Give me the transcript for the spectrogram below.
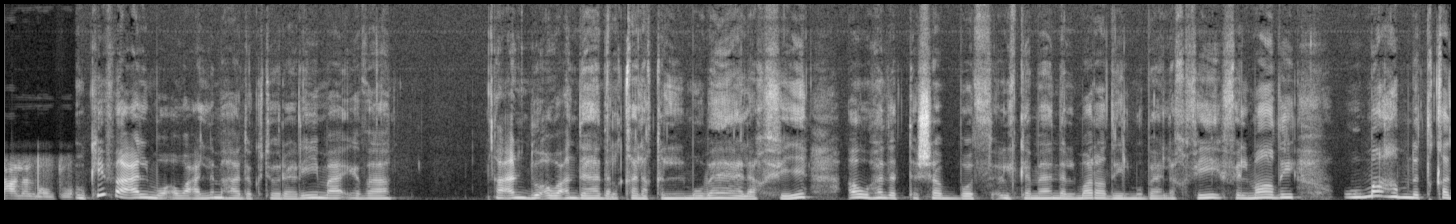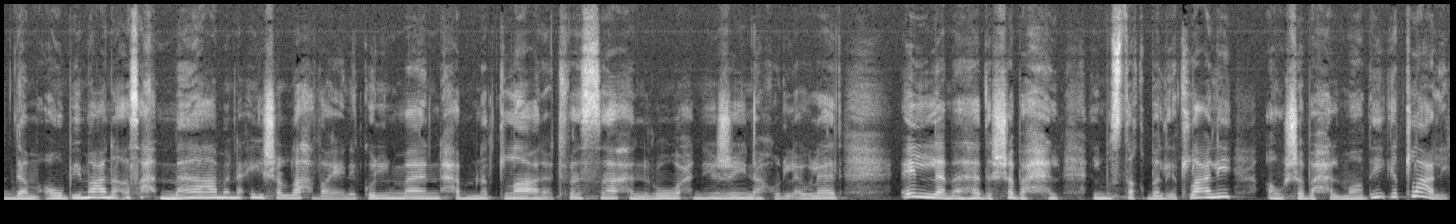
على الموضوع. وكيف أعلمه أو أعلمها دكتورة ريما إذا عنده أو عنده هذا القلق المبالغ فيه أو هذا التشبث كمان المرضي المبالغ فيه في الماضي وما عم نتقدم أو بمعنى أصح ما عم نعيش اللحظة. يعني كل ما نحب نطلع نتفسح نروح نجي ناخذ الأولاد إلا ما هذا الشبح المستقبل يطلع لي أو شبح الماضي يطلع لي.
